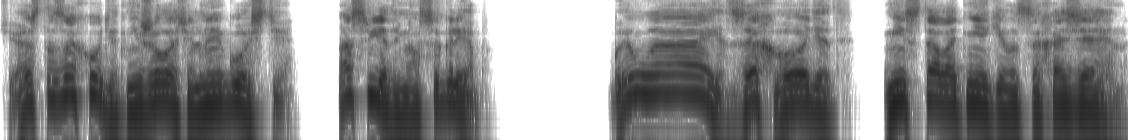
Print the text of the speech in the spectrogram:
Часто заходят нежелательные гости, — осведомился Глеб. «Бывает, заходят», — не стал отнекиваться хозяин.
